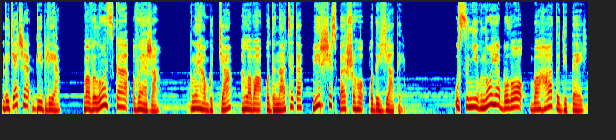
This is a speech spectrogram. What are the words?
Дитяча Біблія Вавилонська вежа Книга буття, глава 11, вірші з 1 по 9. У синів Ноя було багато дітей,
